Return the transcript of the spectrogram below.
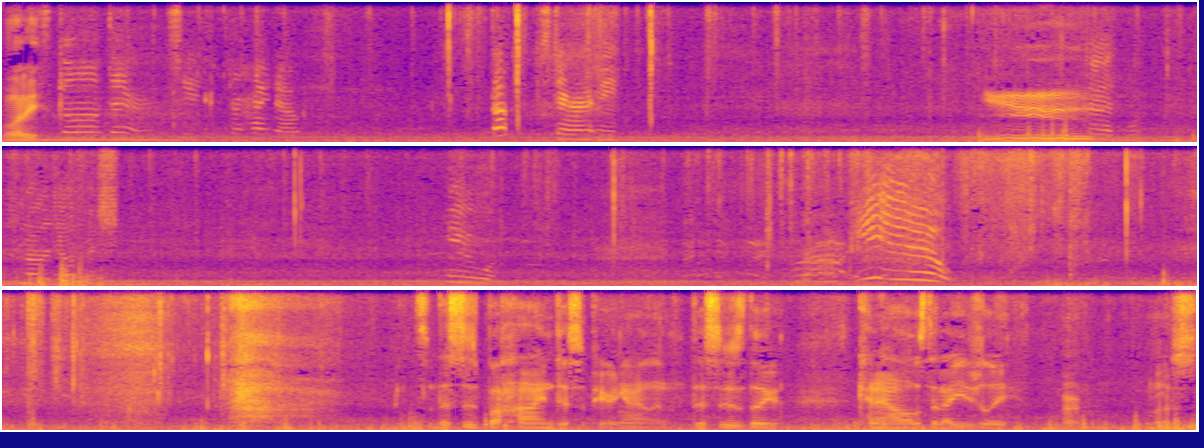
Bloody. go out there and see their hideout. Stop staring at me. Ew. Dad, what- there's another jellyfish. Ew. Ew. So this is behind Disappearing Island. This is the canals that I usually, or most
